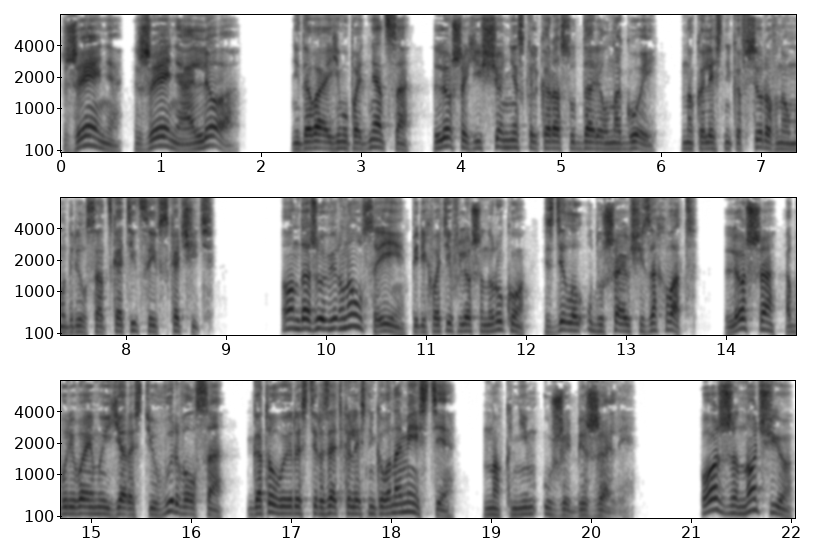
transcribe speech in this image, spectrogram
«Женя! Женя! Алло!». Не давая ему подняться, Лёша еще несколько раз ударил ногой, но Колесников все равно умудрился откатиться и вскочить. Он даже увернулся и, перехватив Лёшину руку, сделал удушающий захват. Лёша, обуреваемый яростью, вырвался, готовый растерзать Колесникова на месте, но к ним уже бежали. Позже ночью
